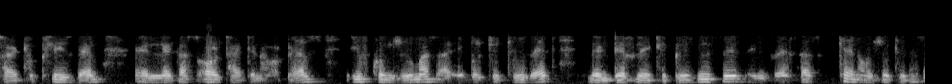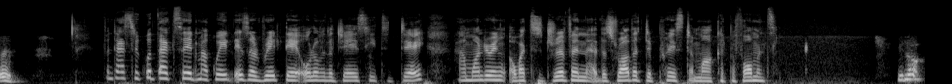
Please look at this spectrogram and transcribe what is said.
try to please them and let us all tighten our belts. If consumers are able to do that, then definitely businesses, and investors can also do the same. Fantastic. With that said, Makwe, there's a red day all over the JSE today. I'm wondering what's driven this rather depressed market performance. You know,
